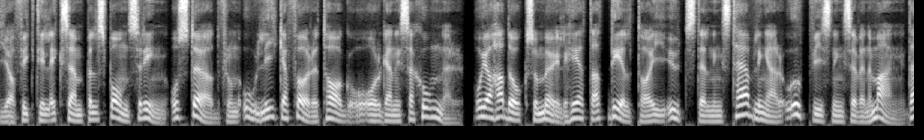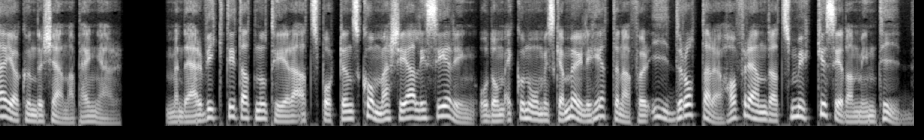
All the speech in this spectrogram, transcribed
Jag fick till exempel sponsring och stöd från olika företag och organisationer och jag hade också möjlighet att delta i utställningstävlingar och uppvisningsevenemang där jag kunde tjäna pengar. Men det är viktigt att notera att sportens kommersialisering och de ekonomiska möjligheterna för idrottare har förändrats mycket sedan min tid.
